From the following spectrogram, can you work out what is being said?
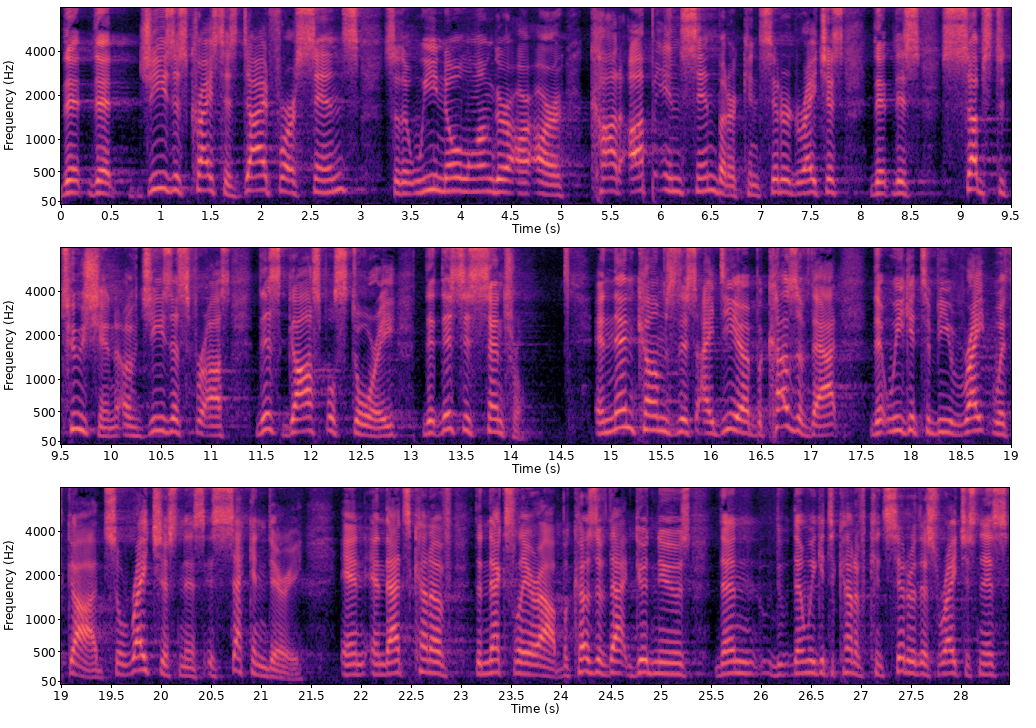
that, that Jesus Christ has died for our sins so that we no longer are, are caught up in sin but are considered righteous. That this substitution of Jesus for us, this gospel story, that this is central. And then comes this idea, because of that, that we get to be right with God. So righteousness is secondary. And, and that's kind of the next layer out. Because of that good news, then, then we get to kind of consider this righteousness.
